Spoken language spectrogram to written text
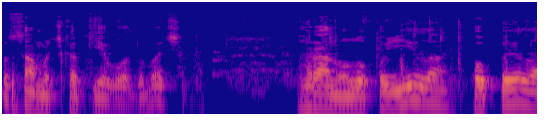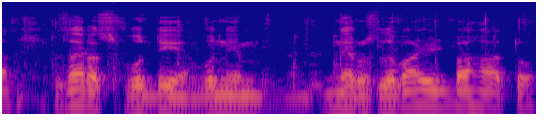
Ну, самочка п'є воду, бачите? Гранулу поїла, попила. Зараз води вони не розливають багато.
